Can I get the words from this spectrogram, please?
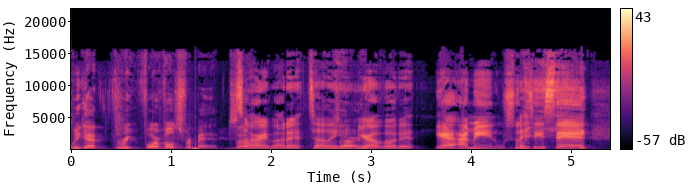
We got three, four votes for bad. So. Sorry about it, Telly. Sorry. You're outvoted. Yeah, I mean, as soon as he said,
